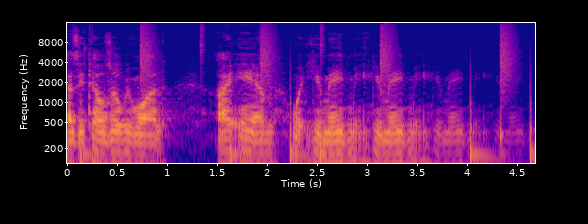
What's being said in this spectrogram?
As he tells Obi-Wan, I am what you made me, you made me, you made me, you made me.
